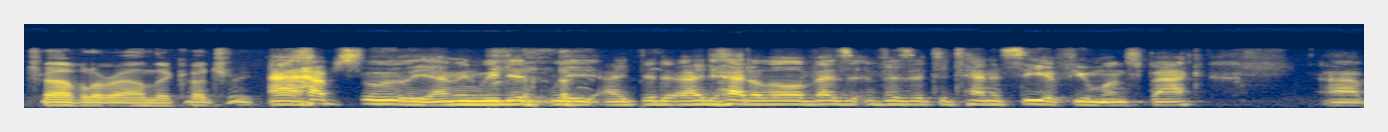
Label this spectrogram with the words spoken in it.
travel around the country. Absolutely. I mean, we did. We I did. I had a little visit, visit to Tennessee a few months back uh,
